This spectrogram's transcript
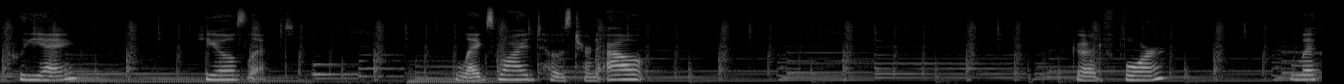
Plie, heels lift. Legs wide, toes turned out. Good. Four, lift,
